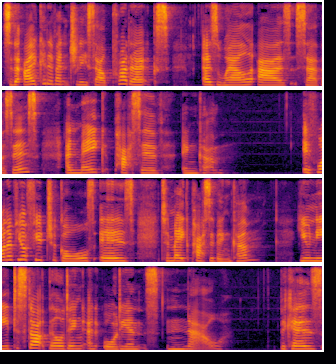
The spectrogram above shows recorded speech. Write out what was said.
so that I could eventually sell products as well as services and make passive income. If one of your future goals is to make passive income, you need to start building an audience now. Because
